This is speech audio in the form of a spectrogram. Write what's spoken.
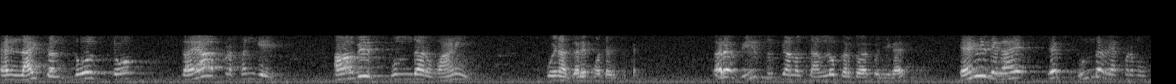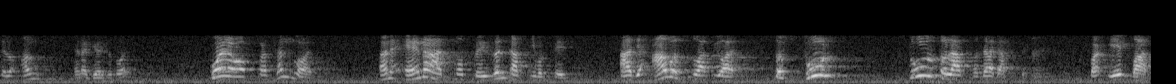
એનલાઇટન સોલ્સ છો કયા પ્રસંગે આવી સુંદર વાણી કોઈના ઘરે પહોંચાડી શકાય? અરે, વીસ રૂપિયાનો ચાંદલો કરતો હોય કોઈ જગ્યાએ, એની જગ્યાએ એક સુંદર રેપર મૂકેલો અંક એના ઘેર જતો હોય. કોઈ એવો પ્રસંગ હોય અને એના હાથમાં પ્રેઝન્ટ આપતી વખતે આજે આ વસ્તુ આપી હોય તો સ્થુલ સ્થુલ તો લાભ બધા જ આપશે. પણ એક વાત,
